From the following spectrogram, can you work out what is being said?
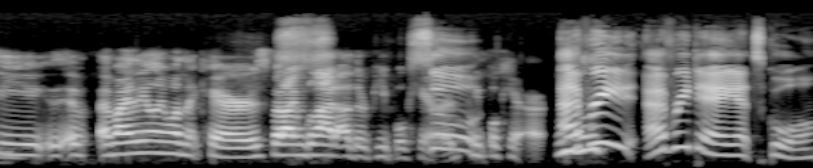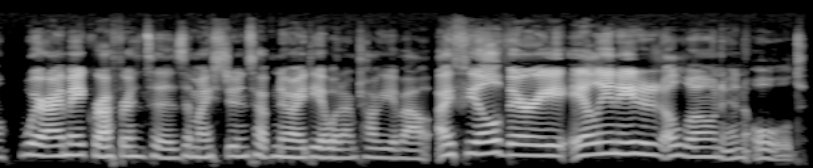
the? Am I the only one that cares? But I'm glad other people care. So, people care. every every day at school where I make references and my students have no idea what I'm talking about, I feel very alienated, alone, and old.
